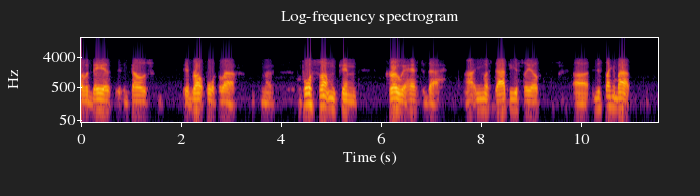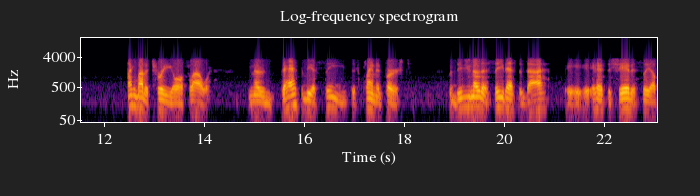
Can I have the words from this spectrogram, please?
of a death because it brought forth life. You know, before something can grow, it has to die. Right? You must die to yourself. Uh, just think about think about a tree or a flower. You know, there has to be a seed that's planted first. But did you know that seed has to die? It, it has to shed itself,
